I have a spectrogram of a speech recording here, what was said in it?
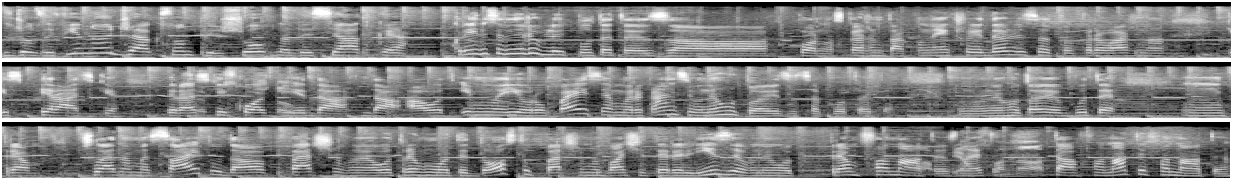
з Джозефіною Джексон пішов на десятки. Українці не люблять платити за порно, скажімо так. Вони, якщо і дивляться, то переважно якісь піратські, піратські копії. Да, да. А от іменно європейці, американці вони готові за це платити. Вони готові бути м, прям членами сайту, да, першими отримувати доступ, першими бачити релізи. Вони от прям фанати, знаєте. Так, фанати, фанати.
